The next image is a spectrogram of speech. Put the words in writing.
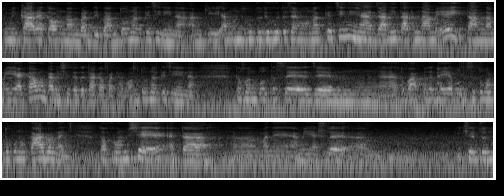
তুমি কার অ্যাকাউন্ট নাম্বার দিবা? আমি তো ওনারকে চিনি না। আমি কি এমন যদি হইতো যে আমি ওনারকে চিনি? হ্যাঁ জানি, তার নাম এই, তার নামে এই অ্যাকাউন্ট আমি সেটাতে টাকা পাঠাবো। আমি তো ওনারকে চিনি না। তখন বলতেছে যে তোমার আপনাদের ভাইয়া বলতেছে, তোমার তো কোনো কার্ডও নাই। তখন সে একটা মানে আমি আসলে ইচ্ছের জন্য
